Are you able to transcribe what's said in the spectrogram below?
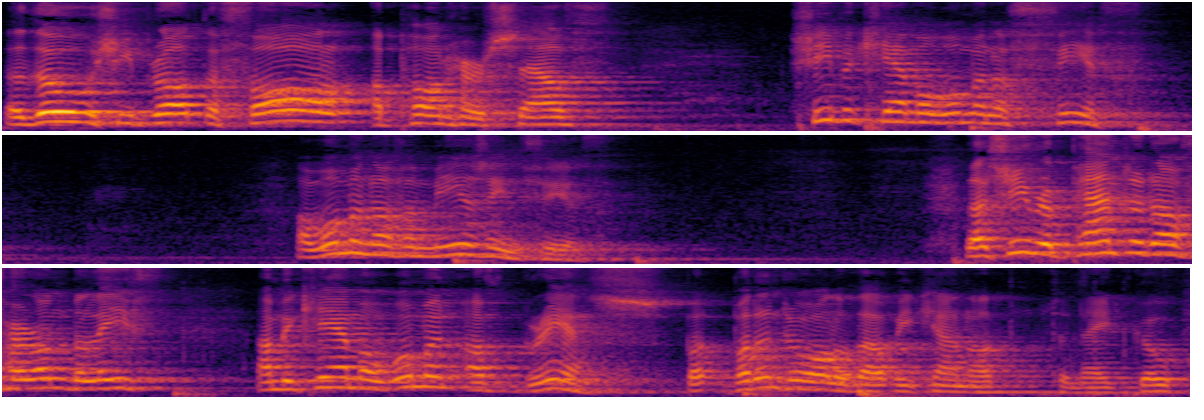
though she brought the fall upon herself, she became a woman of faith a woman of amazing faith. That she repented of her unbelief and became a woman of grace. But, but into all of that we cannot tonight go.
